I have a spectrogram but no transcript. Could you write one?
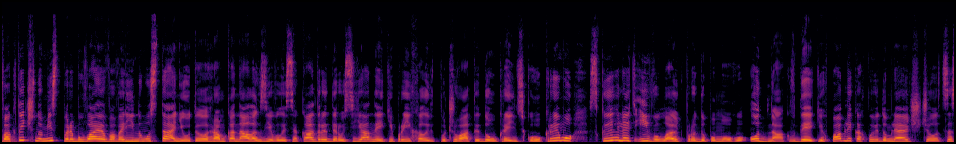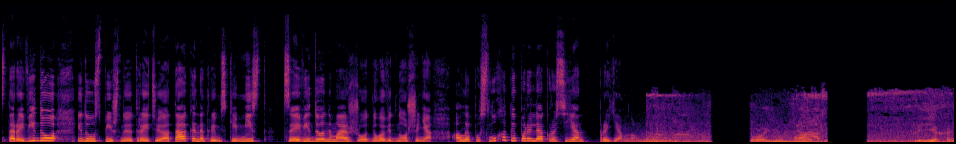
Фактично, міст перебуває в аварійному стані. У телеграм-каналах з'явилися кадри, де росіяни, які приїхали відпочивати до українського Криму, скиглять і волають про допомогу. Однак в деяких пабліках повідомляють, що це старе відео, і до успішної третьої атаки на Кримський міст це відео не має жодного відношення. Але послухати переляк росіян приємно. Твою мать. Приехали.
